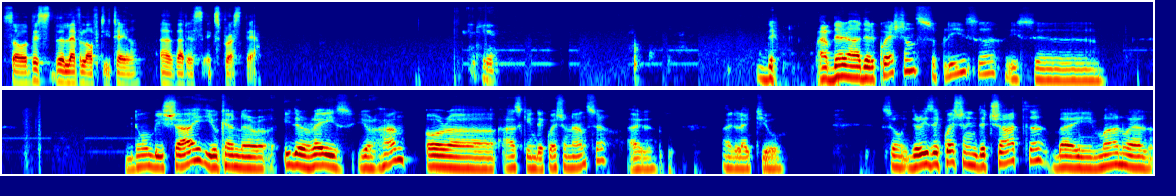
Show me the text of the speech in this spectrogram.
So this is the level of detail uh, that is expressed there. Thank you. The, are there other questions, please? Uh, is, uh, don't be shy. You can uh, either raise your hand or uh, ask in the question answer. I'll, I'll let you. So there is a question in the chat by Manuel.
